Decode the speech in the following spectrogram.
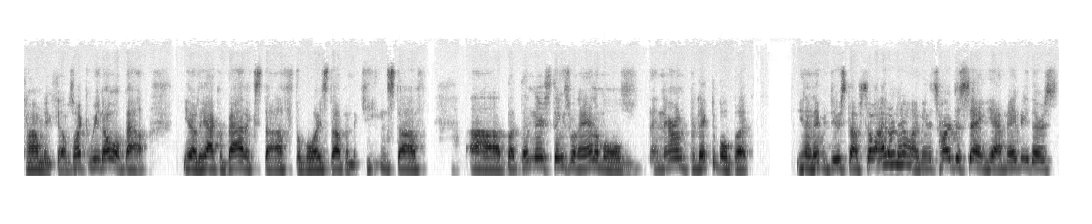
comedy films. Like we know about, you know, the acrobatic stuff, the Lloyd stuff, and the Keaton stuff. Uh, but then there's things with animals, and they're unpredictable. But you know, they would do stuff. So I don't know. I mean, it's hard to say. Yeah, maybe there's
